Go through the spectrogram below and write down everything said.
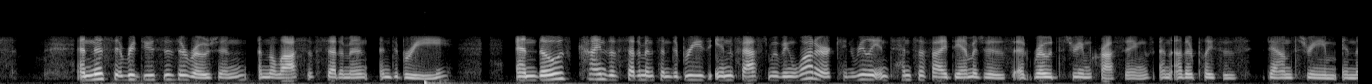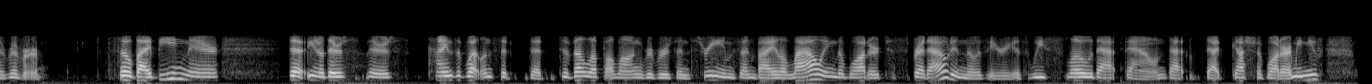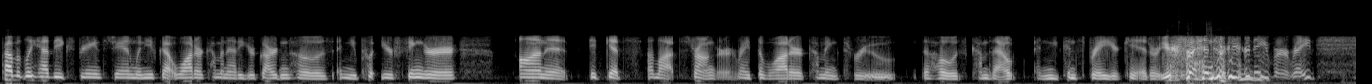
And this it reduces erosion and the loss of sediment and debris. And those kinds of sediments and debris in fast moving water can really intensify damages at road stream crossings and other places downstream in the river. So by being there, the, you know, there's there's kinds of wetlands that, that develop along rivers and streams, and by allowing the water to spread out in those areas, we slow that down, that, that gush of water. I mean, you've probably had the experience, Jan, when you've got water coming out of your garden hose and you put your finger on it, it gets a lot stronger, right? The water coming through the hose comes out and you can spray your kid or your friend or your neighbor, right?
